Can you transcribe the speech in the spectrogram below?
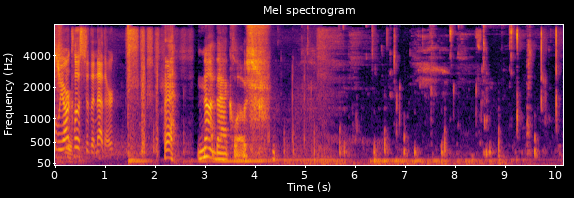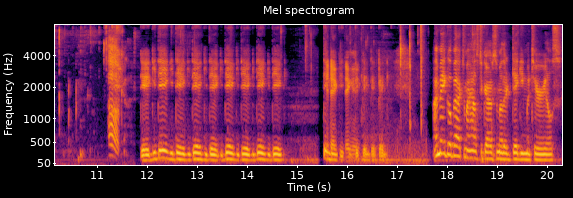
well, we are close to the nether. Not that close. Oh god. diggy diggy diggy diggy diggy diggy diggy diggy dig. Dig dig Diggy, dig diggy. dig dig dig dig. I may go back to my house to grab some other digging materials.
